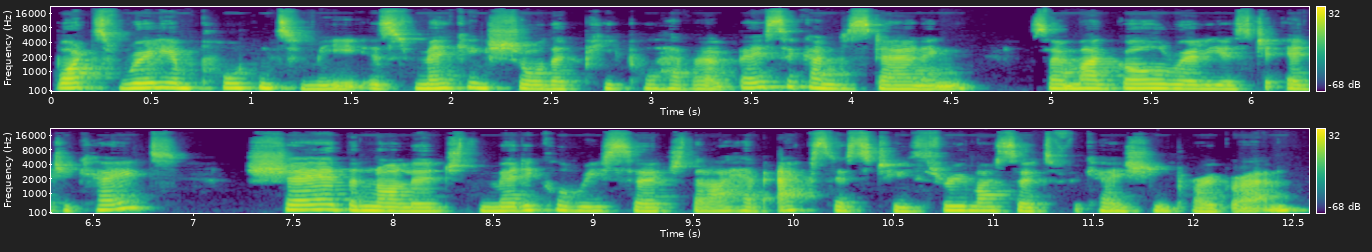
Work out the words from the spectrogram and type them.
what's really important to me is making sure that people have a basic understanding. So, my goal really is to educate, share the knowledge, the medical research that I have access to through my certification program,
